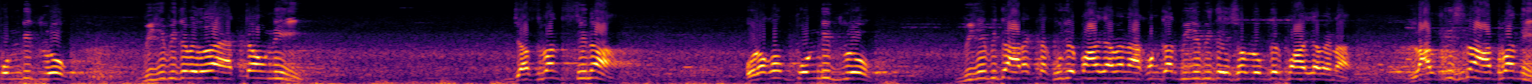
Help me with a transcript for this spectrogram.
পণ্ডিত লোক, বিজেপিতে বেদনা একটাও নেই। যশবন্ত সিনহা, ওরকম পণ্ডিত লোক বিজেপিতে আরেকটা খুঁজে পাওয়া যাবে না, এখনকার বিজেপিতে এইসব লোকদের পাওয়া যাবে না। লালকৃষ্ণ আদবানি,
